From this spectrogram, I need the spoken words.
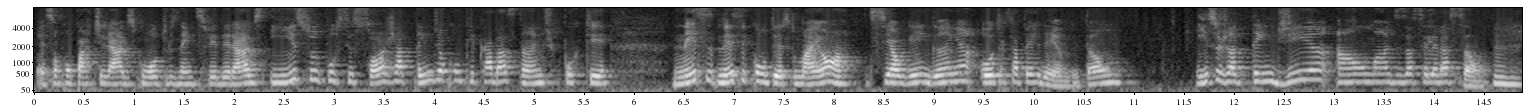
é, são compartilhados com outros entes federados, e isso por si só já tende a complicar bastante, porque nesse, nesse contexto maior, se alguém ganha, outro está perdendo. Então, isso já tendia a uma desaceleração. Uhum.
